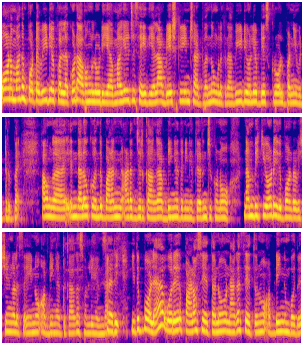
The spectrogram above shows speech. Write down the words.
போன மாதம் போட்ட வீடியோக்களில் கூட அவங்களுடைய மகிழ்ச்சி செய்தியெல்லாம் அப்படியே ஸ்க்ரீன்ஷாட் வந்து உங்களுக்கு நான் வீடியோலேயே அப்படியே ஸ்க்ரோல் பண்ணி விட்டுருப்பேன். அவங்க எந்த அளவுக்கு வந்து பலன் அடைஞ்சிருக்காங்க அப்படிங்கிறத நீங்கள் தெரிஞ்சுக்கணும் நம்பிக்கையோடு இது போன்ற விஷயங்களை செய்யணும் அப்படிங்கிறதுக்காக சொல்லியிருந்தேன். சரி. இது போல் ஒரு பணம் சேர்த்தணும் நகை சேர்த்தணும் அப்படிங்கும்போது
